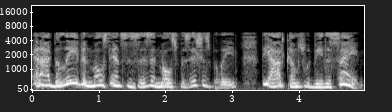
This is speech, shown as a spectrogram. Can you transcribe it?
And I believe in most instances, and most physicians believe, the outcomes would be the same.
